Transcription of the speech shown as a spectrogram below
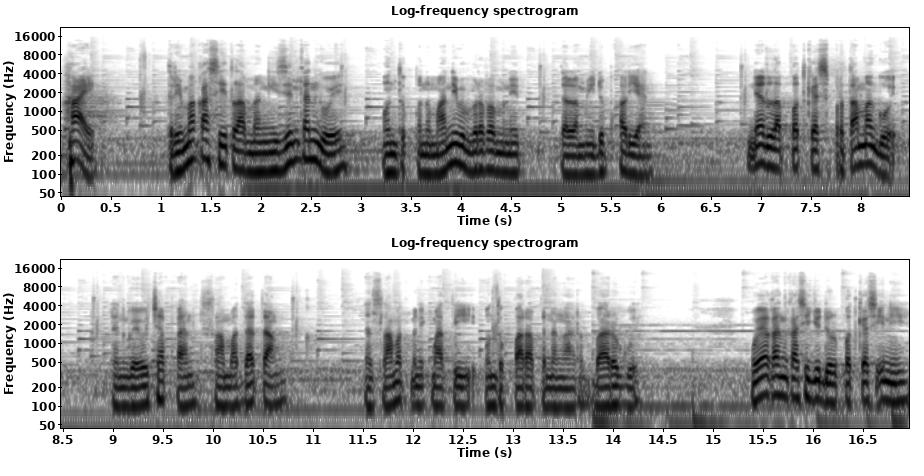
Hai, terima kasih telah mengizinkan gue untuk menemani beberapa menit dalam hidup kalian. Ini adalah podcast pertama gue, dan gue ucapkan selamat datang dan selamat menikmati untuk para pendengar baru gue. Gue akan kasih judul podcast ini,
